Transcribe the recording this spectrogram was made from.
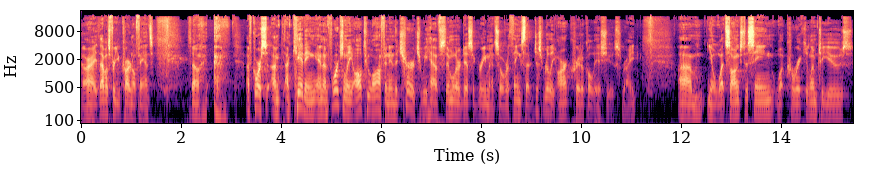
All right, that was for you Cardinal fans. So, of course, I'm, I'm kidding, and unfortunately, all too often in the church, we have similar disagreements over things that just really aren't critical issues, right? Um, you know, what songs to sing, what curriculum to use,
